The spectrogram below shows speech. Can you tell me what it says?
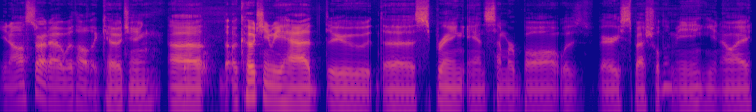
You know, I'll start out with all the coaching. Uh, the coaching we had through the spring and summer ball was very special to me. You know, I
